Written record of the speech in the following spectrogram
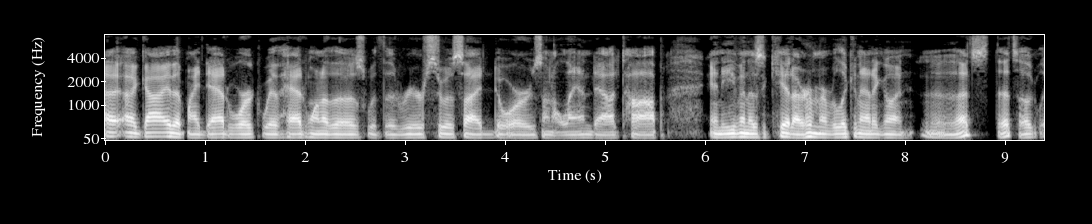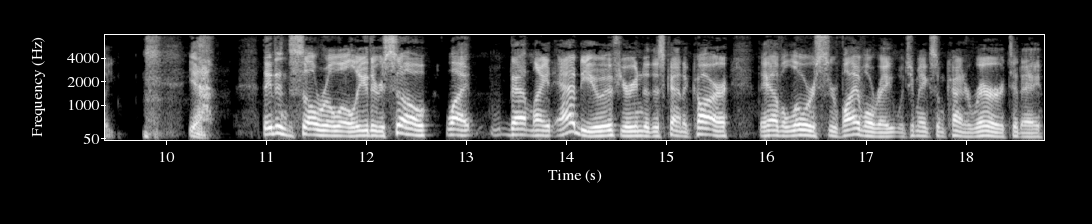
A, a guy that my dad worked with had one of those with the rear suicide doors and a Landau top. And even as a kid, I remember looking at it going, uh, "That's that's ugly." Yeah. They didn't sell real well either. So what that might add to you if you're into this kind of car, they have a lower survival rate, which makes them kind of rarer today.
